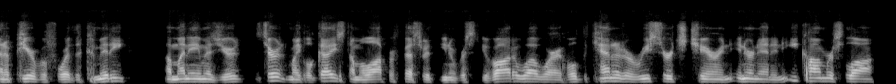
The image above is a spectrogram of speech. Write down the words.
and appear before the committee. Uh, my name is Michael Geist. I'm a law professor at the University of Ottawa, where I hold the Canada Research Chair in Internet and E-commerce Law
